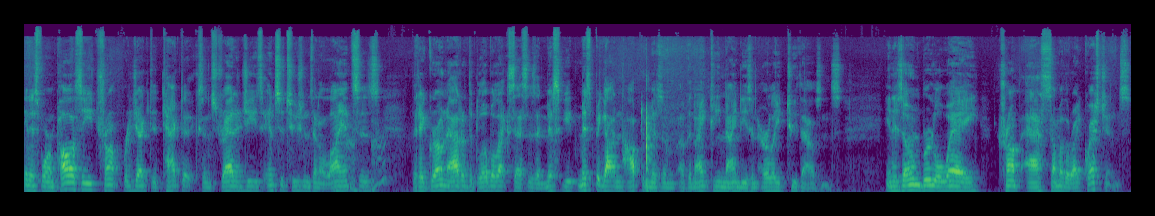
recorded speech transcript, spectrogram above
in his foreign policy, Trump rejected tactics and strategies, institutions, and alliances that had grown out of the global excesses and mis- misbegotten optimism of the 1990s and early 2000s. In his own brutal way, Trump asked some of the right questions.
